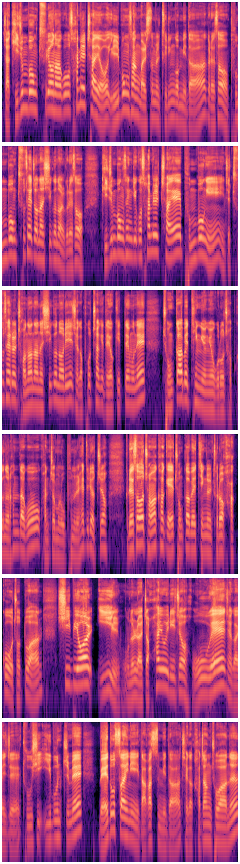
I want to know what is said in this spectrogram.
자 기준봉 출현하고 3일차에요. 일봉상 말씀을 드린 겁니다. 그래서 분봉 추세 전환 시그널 그래서 기준봉 생기고 3일차에 분봉이 이제 추세를 전환하는 시그널이 제가 포착이 되었기 때문에 종가 베팅 영역으로 접근을 한다고 관점을 오픈을 해드렸죠. 그래서 정확하게 종가 베팅을 들어갔고 저 또한 12월 2일 오늘 날짜 화요일이죠. 오후에 제가 이제 2시 2분쯤에 매도 사인이 나갔습니다. 제가 가장 좋아하는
